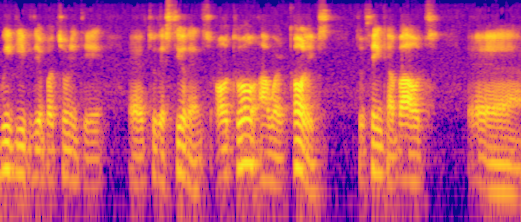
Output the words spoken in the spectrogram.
we give the opportunity uh, to the students or to our colleagues to think about uh,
